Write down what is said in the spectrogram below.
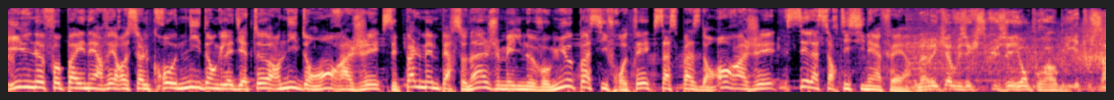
Il ne faut pas énerver Russell Crowe ni dans Gladiator ni dans Enragé. C'est pas le même personnage, mais il ne vaut mieux pas s'y frotter. Ça se passe dans Enragé, c'est la sortie ciné à faire. Vous n'avez qu'à vous excuser et on pourra oublier tout ça.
